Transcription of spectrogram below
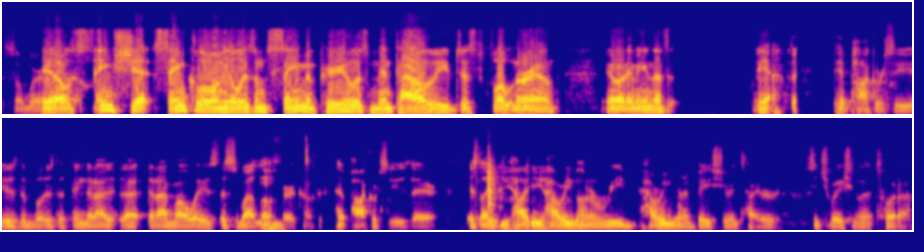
Somewhere. You know, same shit, same colonialism, same imperialist mentality, just floating around. You know what I mean? That's yeah hypocrisy is the is the thing that I that, that I'm always. This is why I love Mhm. Farrakhan. Hypocrisy is there. It's like you, how you how are you going to read? How are you going to base your entire situation on the Torah?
